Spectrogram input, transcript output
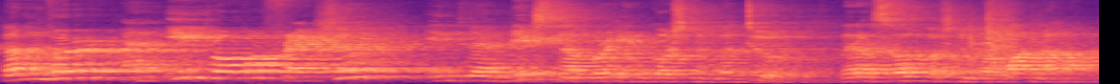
convert an improper fraction into a mixed number in question number 2. Let us solve question number 1 now.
